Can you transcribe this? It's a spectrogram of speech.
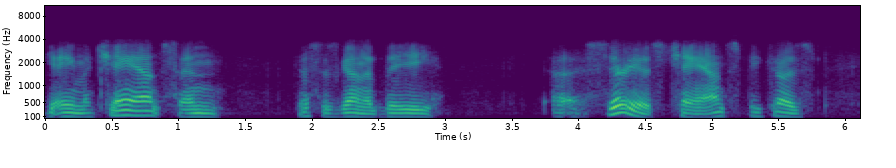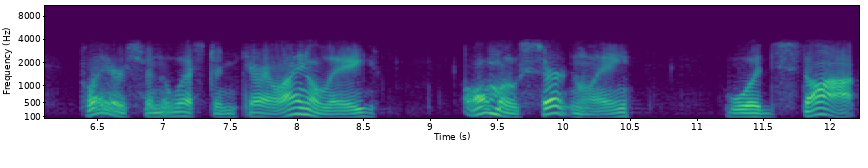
game a chance, and this is going to be a serious chance because players from the Western Carolina League almost certainly would stock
